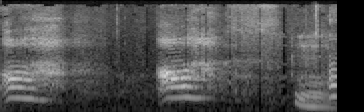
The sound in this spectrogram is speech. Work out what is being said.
아, 아, 음.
